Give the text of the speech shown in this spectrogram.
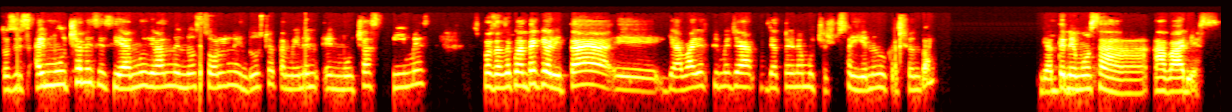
Entonces, hay mucha necesidad muy grande, no solo en la industria, también en, en muchas pymes. Pues haz de cuenta que ahorita eh, ya varias pymes ya, ya traen a muchachos ahí en educación dual. Ya tenemos a, a varias.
